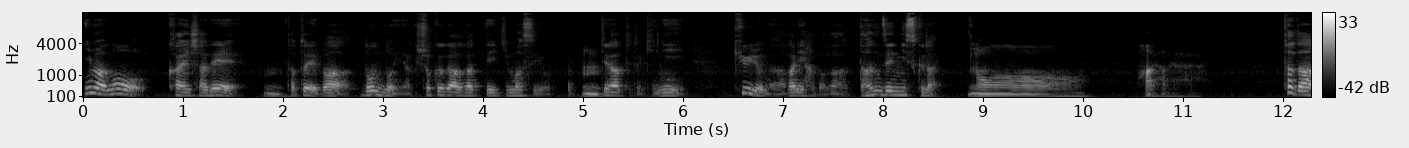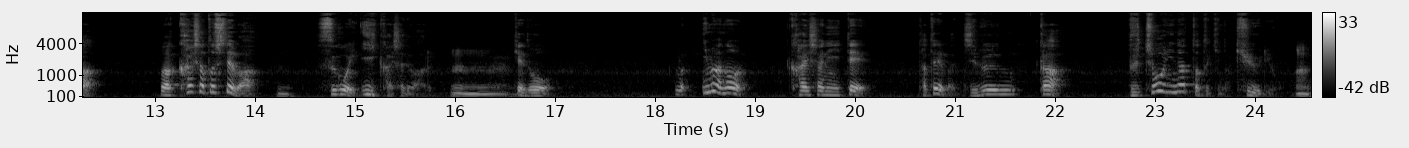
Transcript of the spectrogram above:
今の会社でうん例えばどんどん役職が上がっていきますようんってなった時に給料の上がり幅が断然に少ない。あー。はいはいはいただ、まあ、会社としてはうん。すごいいい会社ではある。うん。けど、まあ、今の会社にいて例えば自分が部長になった時の給料うん。っ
